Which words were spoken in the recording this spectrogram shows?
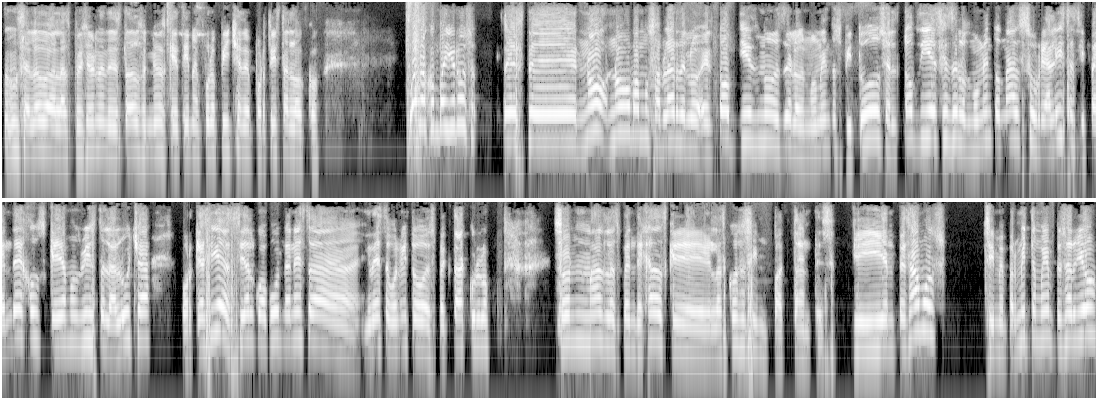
Un saludo a las prisiones de Estados Unidos que tiene puro pinche deportista loco. Bueno, compañeros, este, no, no vamos a hablar de lo, el top 10 no es de los momentos pitudos, el top 10 es de los momentos más surrealistas y pendejos que hemos visto en la lucha, porque así es, si algo abunda en esta, en este bonito espectáculo, son más las pendejadas que las cosas impactantes. Y empezamos si me permiten, voy a empezar yo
